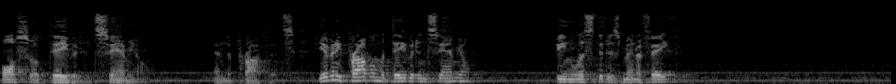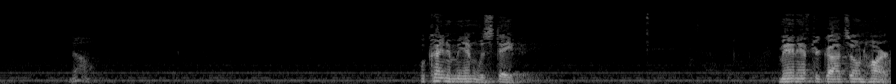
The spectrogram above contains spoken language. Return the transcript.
Also David and Samuel and the prophets. Do you have any problem with David and Samuel being listed as men of faith? No. What kind of man was David? Man after God's own heart,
